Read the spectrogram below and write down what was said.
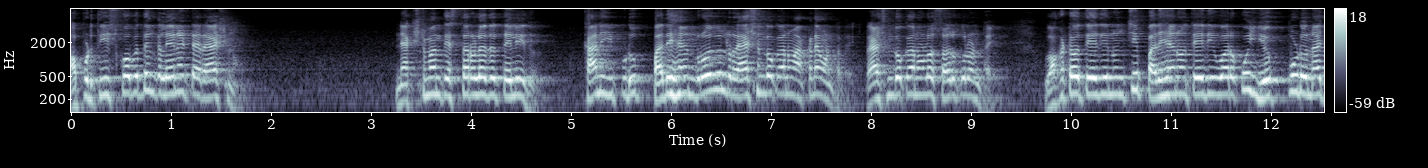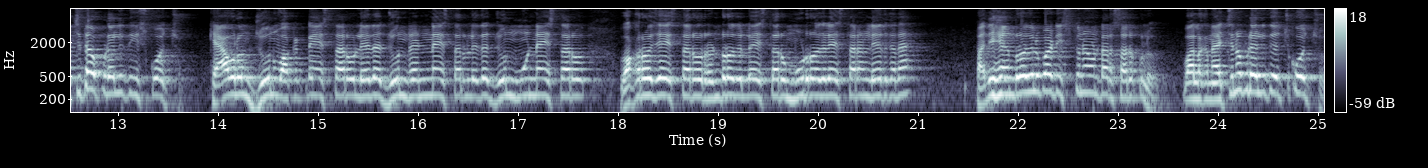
అప్పుడు తీసుకోకపోతే ఇంకా లేనట్టే రేషను. నెక్స్ట్ మంత్ ఇస్తారో లేదో తెలియదు కానీ ఇప్పుడు పదిహేను రోజులు రేషన్ దుకాణం అక్కడే ఉంటుంది. రేషన్ దుకాణంలో సరుకులు ఉంటాయి. ఒకటో తేదీ నుంచి పదిహేనో తేదీ వరకు ఎప్పుడు నచ్చితే అప్పుడు వెళ్ళి తీసుకోవచ్చు. కేవలం జూన్ ఒకటినే ఇస్తారు లేదా జూన్ రెండునే ఇస్తారు లేదా జూన్ మూడునే ఇస్తారు ఒక రోజే ఇస్తారు రెండు రోజుల్లో ఇస్తారు మూడు రోజులే ఇస్తారని లేదు కదా? పదిహేను రోజుల పాటు ఇస్తూనే ఉంటారు సరుకులు. వాళ్ళకి నచ్చినప్పుడు వెళ్ళి తెచ్చుకోవచ్చు.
